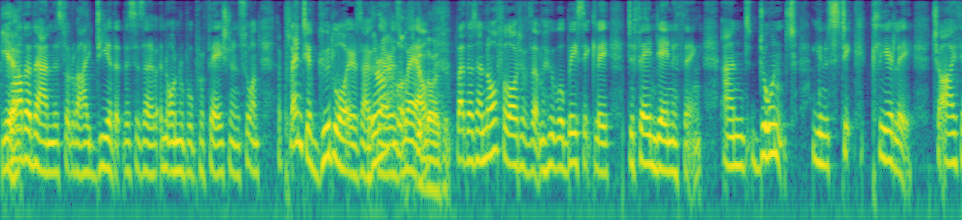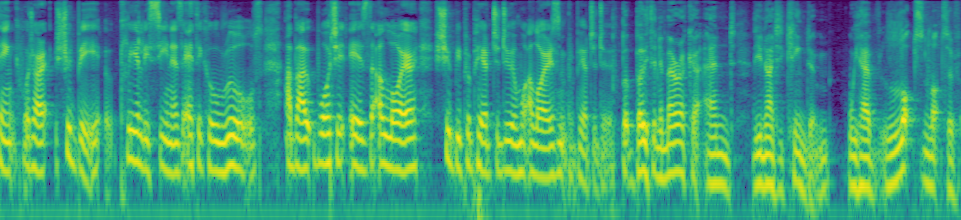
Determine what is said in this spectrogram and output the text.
Yeah. rather than the sort of idea that this is a, an honourable profession and so on. There are plenty of good lawyers out There there are as lots of well, good but there's an awful lot of them who will basically defend anything and don't, you know, stick clearly to, I think, what are should be clearly seen as ethical rules about what it is that a lawyer should be prepared to do and what a lawyer isn't prepared to do. But both in America and the United Kingdom, we have lots and lots of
